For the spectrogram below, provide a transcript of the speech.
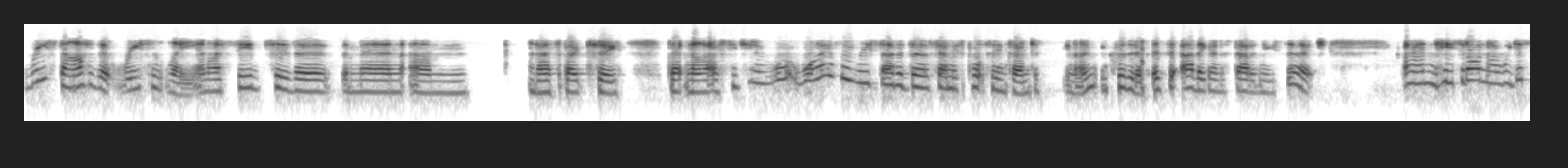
restarted it recently, and I said to the, the man um, and I spoke to that night, I said, you know, why have we restarted the Family Support Centre? I'm just, you know, inquisitive. Is, are they going to start a new search? And he said, oh, no, we just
